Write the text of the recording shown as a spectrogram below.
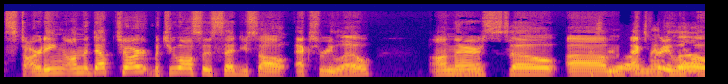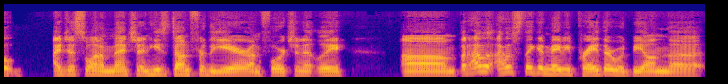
starting on the depth chart, but you also said you saw Exree Loe on there. Mm-hmm. So um Exree Loe, I just want to mention he's done for the year, unfortunately. Um, but I, w- I was thinking maybe Prather would be on the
